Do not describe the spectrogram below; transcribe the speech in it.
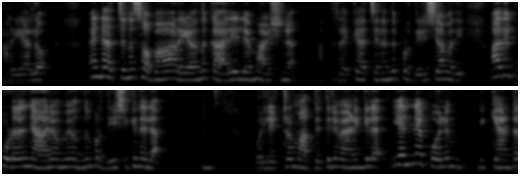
അറിയാലോ എന്റെ അച്ഛന്റെ സ്വഭാവം അറിയാവുന്ന കാര്യമില്ലേ മാഷിന്? അത്രയൊക്കെ അച്ഛനെന്ത് പ്രതീക്ഷിച്ചാൽ മതി. അതിൽ കൂടുതൽ ഞാനും അമ്മയും ഒന്നും പ്രതീക്ഷിക്കുന്നില്ല. ഒരു ലിറ്റർ മദ്യത്തിന് വേണമെങ്കിൽ എന്നെ പോലും വിൽക്കാനായിട്ട്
